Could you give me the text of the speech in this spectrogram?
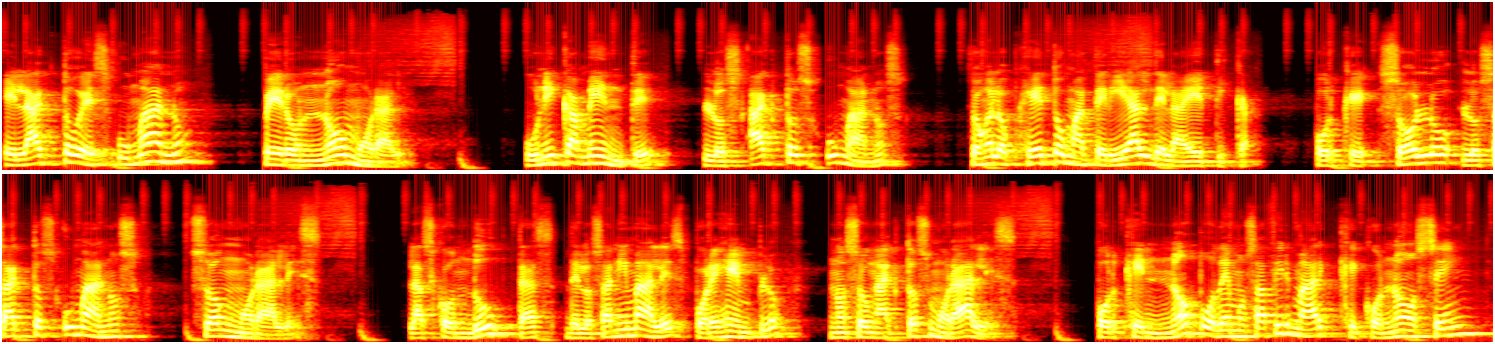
el acto es humano, pero no moral. Únicamente los actos humanos son el objeto material de la ética, porque solo los actos humanos son morales. Las conductas de los animales, por ejemplo, no son actos morales, porque no podemos afirmar que conocen,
